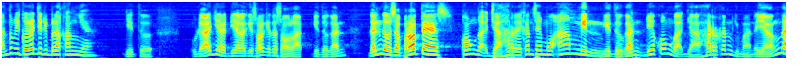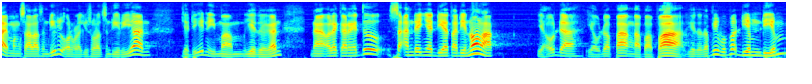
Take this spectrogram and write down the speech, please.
antum ikut aja di belakangnya, gitu. Udah aja dia lagi sholat kita sholat, gitu kan. Dan nggak usah protes, kok nggak jahar ya kan saya mau amin, gitu kan. Dia kok nggak jahar kan gimana? Ya enggak emang salah sendiri orang lagi sholat sendirian, jadi ini imam, gitu kan. Nah oleh karena itu seandainya dia tadi nolak, ya udah, ya udah pak nggak apa-apa, gitu. Tapi bapak diem-diem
